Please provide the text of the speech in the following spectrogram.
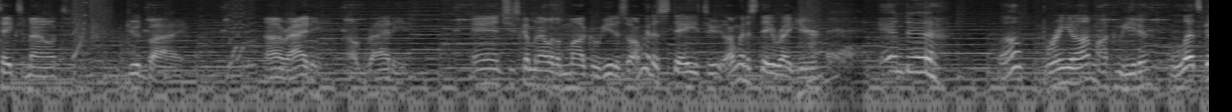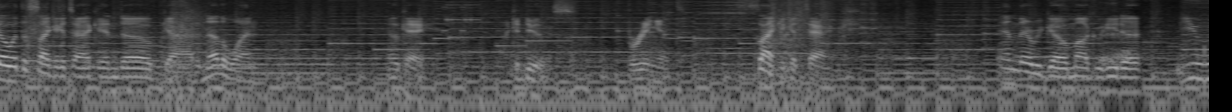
Takes him out. Goodbye. Alrighty, alrighty. And she's coming out with a Makuhita, so I'm gonna stay to I'm gonna stay right here. And uh well, bring it on, Makuhita. Let's go with the psychic attack and oh god, another one. Okay. I can do this. Bring it. Psychic attack. And there we go, Makuhita. You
